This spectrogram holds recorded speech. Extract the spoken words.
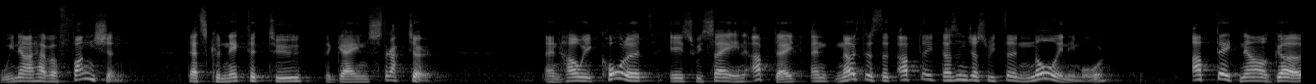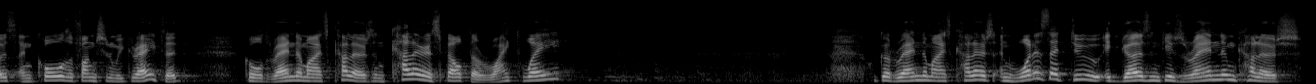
we now have a function that's connected to the game structure. And how we call it is we say in update, and notice that update doesn't just return null anymore. Update now goes and calls a function we created called randomize colors, and color is spelled the right way. We've got randomized colors, and what does that do? It goes and gives random colors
